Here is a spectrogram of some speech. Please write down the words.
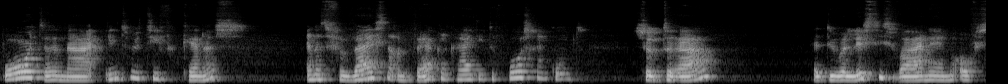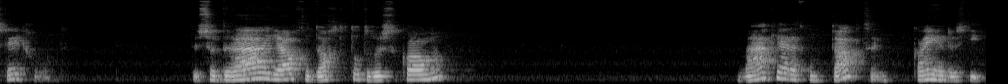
poorten naar intuïtieve kennis en het verwijst naar een werkelijkheid die tevoorschijn komt zodra het dualistisch waarnemen overstegen wordt. Dus zodra jouw gedachten tot rust komen, maak jij dat contact en kan je dus die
